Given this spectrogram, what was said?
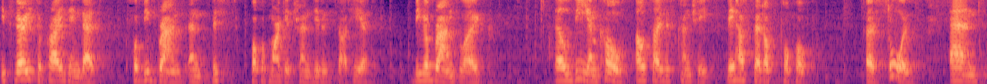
it's very surprising that for big brands, and this pop-up market trend didn't start here, bigger brands like LV and Co. outside this country, they have set up pop-up uh, stores and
